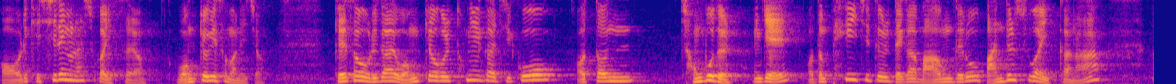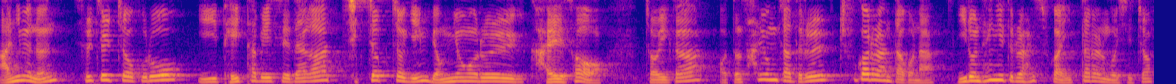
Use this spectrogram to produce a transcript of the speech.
어, 이렇게 실행을 할 수가 있어요. 원격에서 말이죠. 그래서 우리가 원격을 통해 가지고 어떤 정보들 이게 어떤 페이지들 내가 마음대로 만들 수가 있거나 아니면은 실질적으로 이 데이터베이스에다가 직접적인 명령어를 가해서 저희가 어떤 사용자들을 추가를 한다거나 이런 행위들을 할 수가 있다는 것이죠.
